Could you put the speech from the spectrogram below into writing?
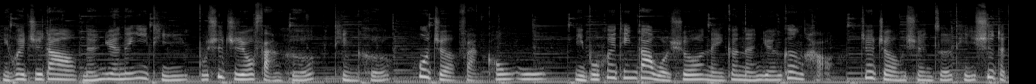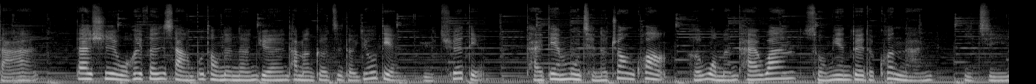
你会知道能源的议题不是只有反核、挺核或者反空污。你不会听到我说哪个能源更好这种选择提示的答案，但是我会分享不同的能源，它们各自的优点与缺点，台电目前的状况和我们台湾所面对的困难，以及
